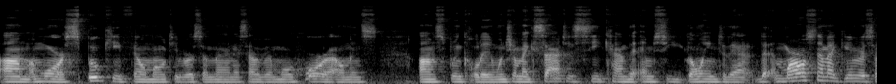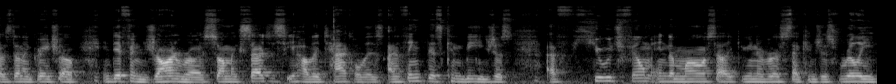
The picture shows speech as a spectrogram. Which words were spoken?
um, a more spooky film, Multiverse of Madness, having more horror elements um, sprinkled in, which I'm excited to see kind of the MCU going to that. The Marvel Cinematic Universe has done a great job in different genres, so I'm excited to see how they tackle this. I think this can be just a huge film in the Marvel Cinematic Universe that can just really,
